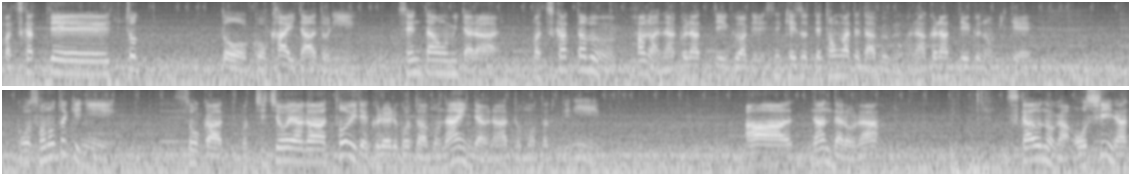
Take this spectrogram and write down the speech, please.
ま、使ってちょっととこう書いた後に先端を見たら、まあ、使った分刃がなくなっていくわけですね。削ってとんがってた部分がなくなっていくのを見てこうその時にそうかもう父親が研いでくれることはもうないんだよなと思った時にああなんだろうな。使うのが惜しいなっ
